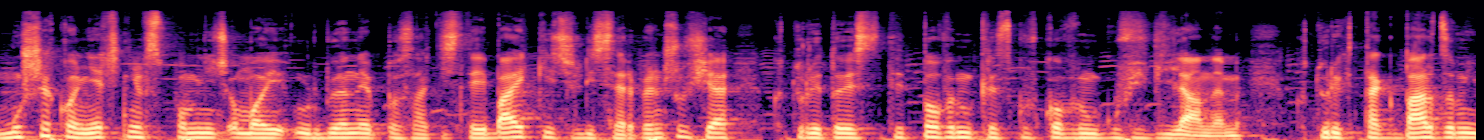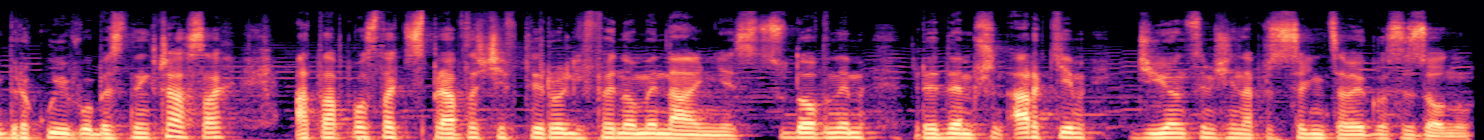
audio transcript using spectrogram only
Muszę koniecznie wspomnieć o mojej ulubionej postaci z tej bajki, czyli Serpenchusie, który to jest typowym kreskówkowym goofy villanem, których tak bardzo mi brakuje w obecnych czasach, a ta postać sprawdza się w tej roli fenomenalnie, z cudownym redemption arkiem dziejącym się na przestrzeni całego sezonu.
